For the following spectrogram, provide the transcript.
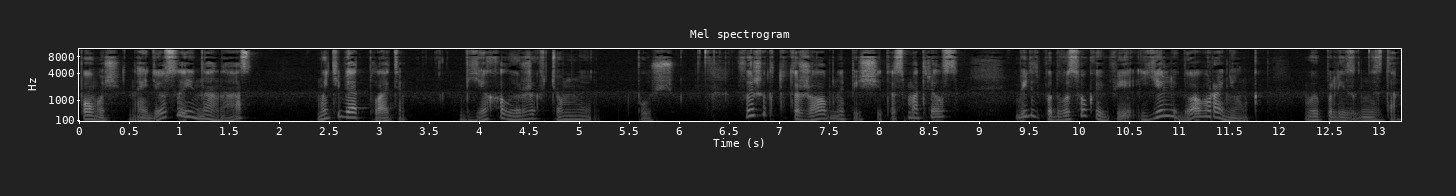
помощь, найдется и на нас. Мы тебе отплатим. Въехал Иржик в темную пущу. Слышит, кто-то жалобно пищит. Осмотрелся. Видит под высокой елью два вороненка. Выпали из гнезда.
